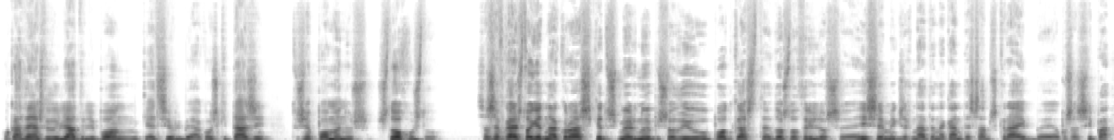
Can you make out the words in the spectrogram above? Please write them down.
Ο καθένας στη δουλειά του λοιπόν και έτσι ο Ολυμπιακός κοιτάζει τους επόμενους στόχους του. Σας ευχαριστώ για την ακρόαση και του σημερινού επεισοδίου podcast. Εδώ στο Θρύλος ε, είσαι. Μην ξεχνάτε να κάνετε subscribe, ε, όπως σας είπα,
